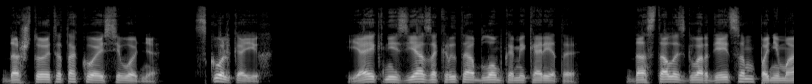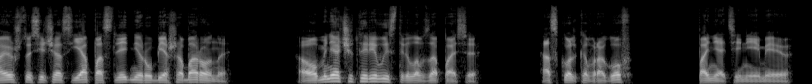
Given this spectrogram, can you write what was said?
Да что это такое сегодня? Сколько их? Я и князья закрыты обломками кареты. Досталось гвардейцам, понимаю, что сейчас я последний рубеж обороны. А у меня четыре выстрела в запасе. А сколько врагов? Понятия не имею.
